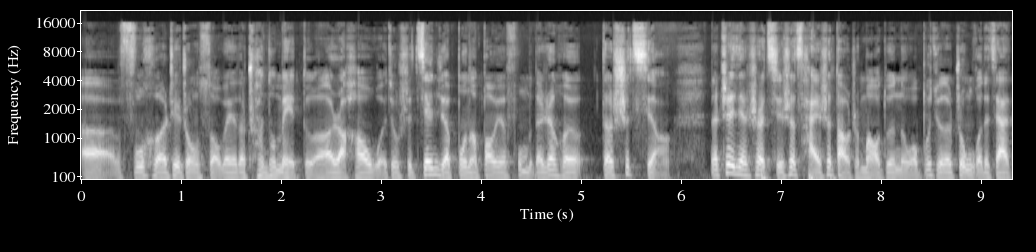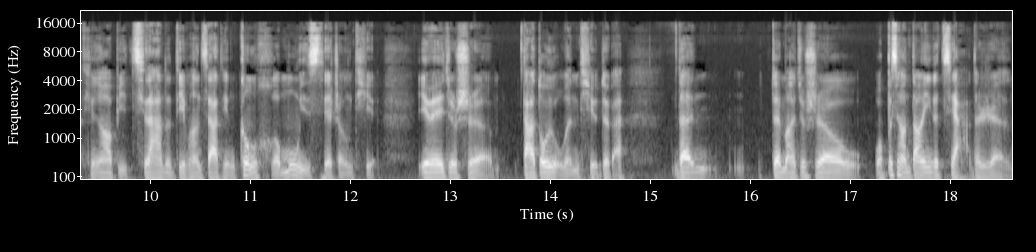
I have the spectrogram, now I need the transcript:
呃符合这种所谓的传统美德，然后我就是坚决不能抱怨父母的任何的事情。那这件事其实才是导致矛盾的。我不觉得中国的家庭要比其他的地方家庭更和睦一些整体，因为就是大家都有问题，对吧？但。对吗？就是我不想当一个假的人，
